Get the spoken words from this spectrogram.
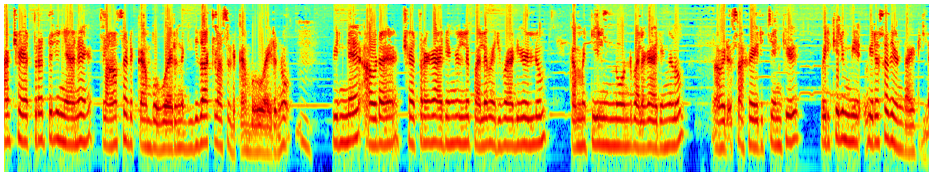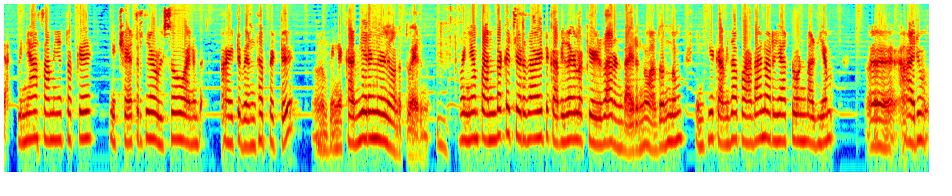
ആ ക്ഷേത്രത്തിൽ ഞാൻ ക്ലാസ് എടുക്കാൻ പോകുമായിരുന്നു ഗീതാ ക്ലാസ് എടുക്കാൻ പോകുമായിരുന്നു പിന്നെ അവിടെ ക്ഷേത്രകാര്യങ്ങളിൽ പല പരിപാടികളിലും കമ്മിറ്റിയിൽ നിന്നുകൊണ്ട് പല കാര്യങ്ങളും അവർ സഹകരിച്ച് എനിക്ക് ഒരിക്കലും വിരസത ഉണ്ടായിട്ടില്ല. പിന്നെ ആ സമയത്തൊക്കെ ഈ ക്ഷേത്രത്തിലെ ഉത്സവം ആയിട്ട് ബന്ധപ്പെട്ട് പിന്നെ കവിയരങ്ങുകൾ നടത്തുമായിരുന്നു. അപ്പൊ ഞാൻ പണ്ടൊക്കെ ചെറുതായിട്ട് കവിതകളൊക്കെ എഴുതാറുണ്ടായിരുന്നു. അതൊന്നും എനിക്ക് കവിത പാടാൻ അറിയാത്തതുകൊണ്ട് അധികം ആരും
